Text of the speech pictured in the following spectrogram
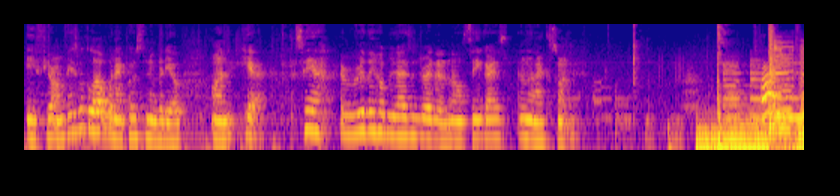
if you're on facebook a lot when i post a new video on here. So yeah i really hope you guys enjoyed it and i'll see you guys in the next one. Bye.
